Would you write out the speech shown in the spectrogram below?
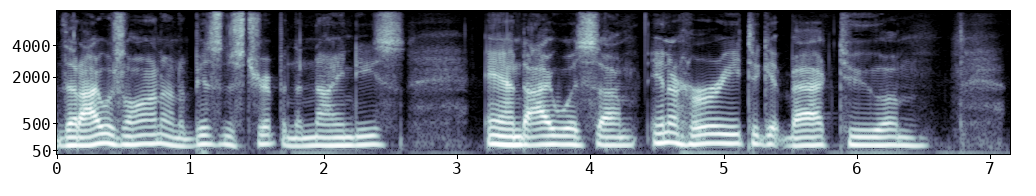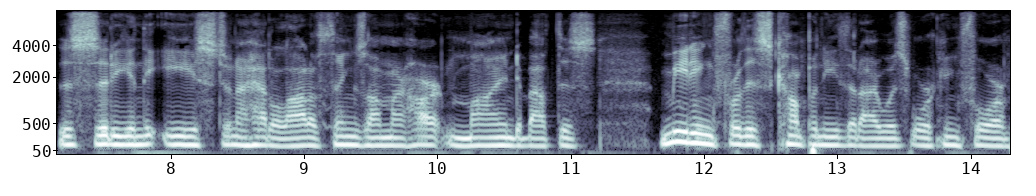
that I was on on a business trip in the 90s. And I was um, in a hurry to get back to um, this city in the east, and I had a lot of things on my heart and mind about this meeting for this company that I was working for.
